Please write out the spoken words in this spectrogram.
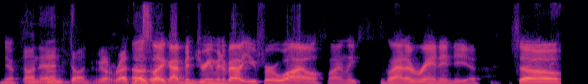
Yep. Done and done. We're gonna wrap I was up. like, I've been dreaming about you for a while. Finally, glad I ran into you. So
